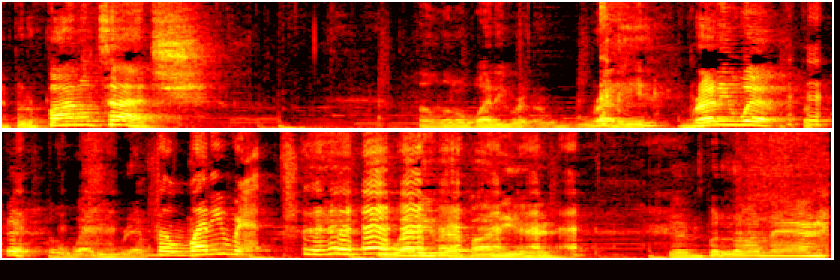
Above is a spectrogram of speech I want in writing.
And for the final touch, the little wetty, ready, Reddi-wip. wetty rip. The wetty rip. The wetty rip on here. Go ahead and put it on there.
